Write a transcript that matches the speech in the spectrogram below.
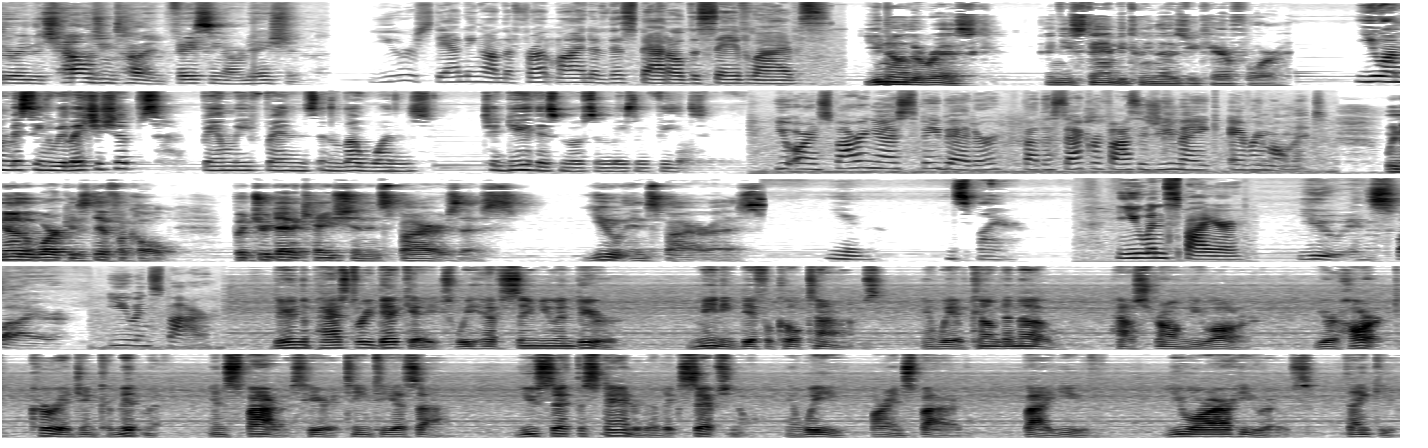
during the challenging time facing our nation. You are standing on the front line of this battle to save lives. You know the risk, and you stand between those you care for. You are missing relationships, family, friends, and loved ones to do this most amazing feat. You are inspiring us to be better by the sacrifices you make every moment. We know the work is difficult, but your dedication inspires us. You inspire us. You inspire. You inspire. You inspire. You inspire. During the past three decades, we have seen you endure many difficult times, and we have come to know how strong you are. Your heart, courage, and commitment inspire us here at Team TSI. You set the standard of exceptional, and we are inspired by you. You are our heroes. Thank you.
